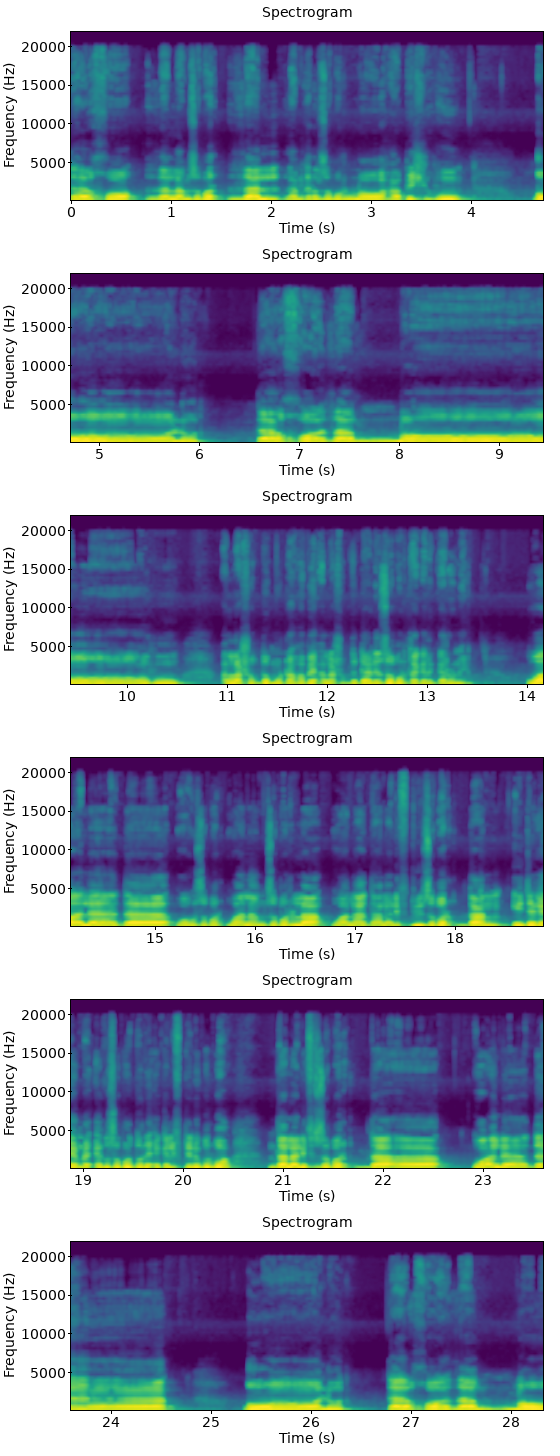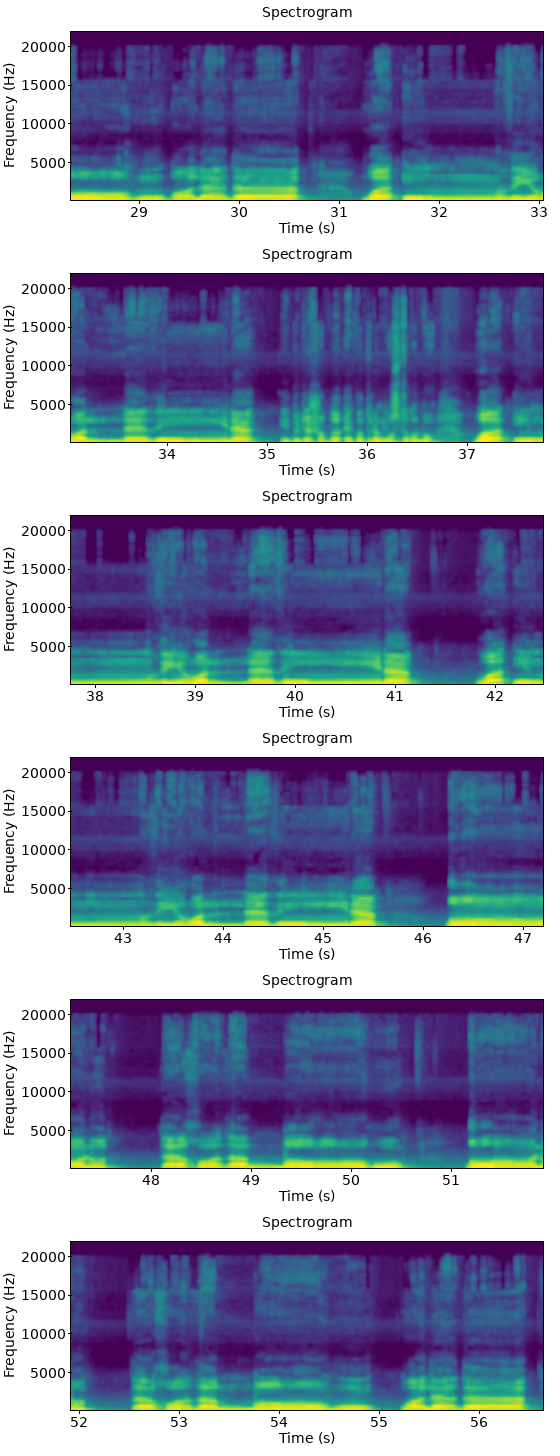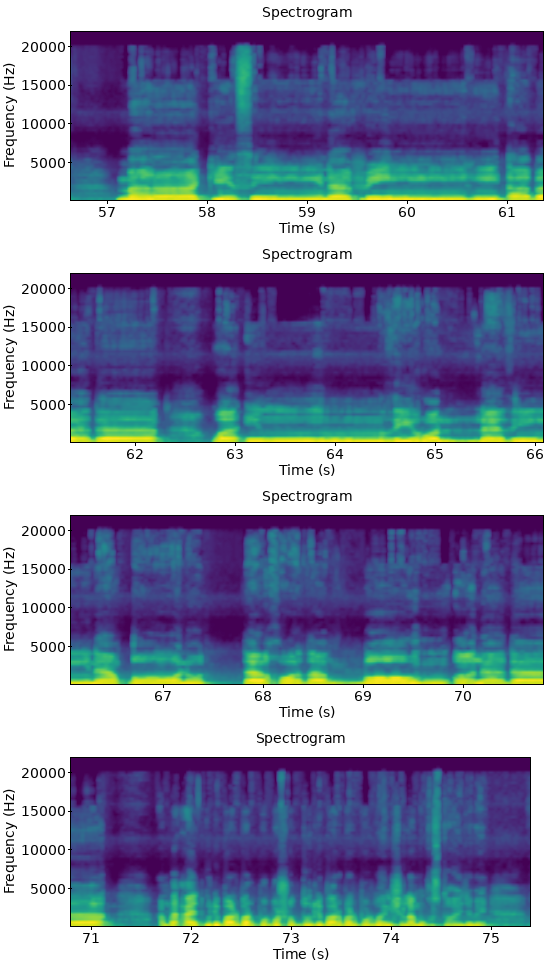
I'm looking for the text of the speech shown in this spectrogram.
تا خو ذل لم زبر ذل لم كان زبر الله حبش هو قالوا تخذ الله আল্লাহ শব্দ মোটা হবে আল্লাহ শব্দের ডানে জবর থাকার কারণে ওয়ালাদা ওয়াও জবর ওয়ালাম জবর লা ওয়ালা দাল আলিফ দুই জবর দান এই জায়গায় আমরা এক জবর ধরে এক আলিফ টেনে পড়বো দাল আলিফ জবর দা ওয়ালাদা قالوا اتخذ الله ولدا وإنذر الذين এই দুটা শব্দ একত্রে মুখস্থ করব ওয়া ইনযিরাল্লাযীনা وإنذر الذين قالوا اتخذ الله قالوا اتخذ الله ولدا ماكثين فيه أبدا وإنذر الذين قالوا اتخذ الله ولدا আমরা আয়াতগুলি বারবার পড়ব, শব্দগুলি বারবার পড়ব ইনশাল্লাহ মুখস্থ হয়ে যাবে।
